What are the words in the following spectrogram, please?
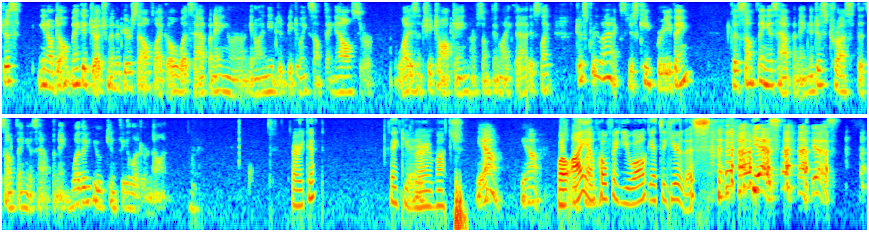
Just you know, don't make a judgment of yourself like, oh, what's happening, or you know, I need to be doing something else, or why isn't she talking or something like that. It's like, just relax, just keep breathing because something is happening and just trust that something is happening, whether you can feel it or not. Very good. Thank you Okay. very much. Yeah, yeah. Well, It was I am hoping you all get to hear this. yes, yes.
